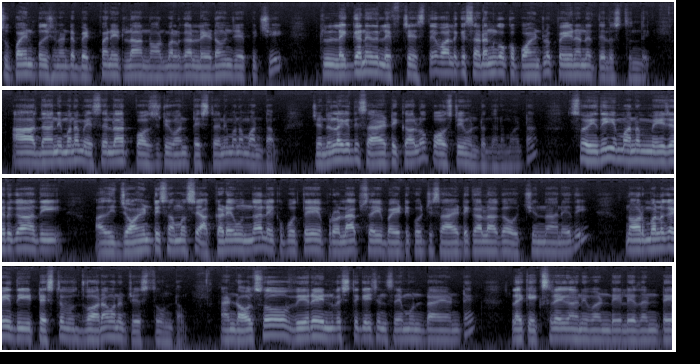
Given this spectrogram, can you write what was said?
సుపైన్ పొజిషన్ అంటే బెడ్ పైన ఇట్లా నార్మల్గా లే డౌన్ చేపించి లెగ్ అనేది లిఫ్ట్ చేస్తే వాళ్ళకి సడన్గా ఒక పాయింట్లో పెయిన్ అనేది తెలుస్తుంది. ఆ దాన్ని మనం ఎస్ఎల్ఆర్ పాజిటివ్ అని టెస్ట్ అని మనం అంటాం జనరల్గా ఇది సయాటికాలో పాజిటివ్ ఉంటుందన్నమాట. సో ఇది మనం మేజర్గా అది అది జాయింట్ సమస్య అక్కడే ఉందా లేకపోతే ప్రొలాప్స్ అయ్యి బయటకు వచ్చి సయాటికా లాగా వచ్చిందా అనేది నార్మల్గా ఇది టెస్ట్ ద్వారా మనం చేస్తూ ఉంటాం. అండ్ ఆల్సో వేరే ఇన్వెస్టిగేషన్స్ ఏముంటాయంటే లైక్ ఎక్స్రే కానివ్వండి లేదంటే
